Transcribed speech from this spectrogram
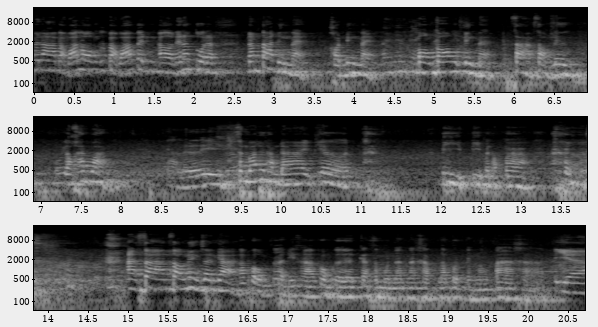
เวลาแบบว่าลองแบบว่าเป็นเออแนะนำตัวนะน้ำตาหนึ่งแมทขอหนึ่งแมทมองกล้องหนึ่งแมทสามสองหนึ่งเราคาดหวัง อย่าเลยฉันว่าเธอทำได้พี่เอิร์ธบีบบีบมันออกมา อะสามสองหนึ่งเชิญค่ะครับผม สวัสดีครับ ผมเอิร์ธกัสมุนนัทนะครับ รับบทเป็นน้องป้าครับอย่า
